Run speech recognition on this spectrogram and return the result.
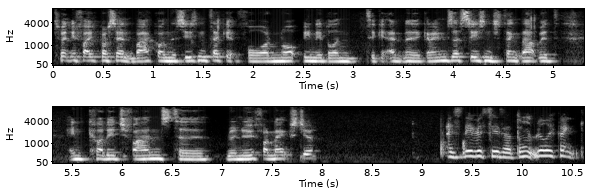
25% back on the season ticket for not being able to get into the grounds this season. Do you think that would encourage fans to renew for next year? As David says, I don't really think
